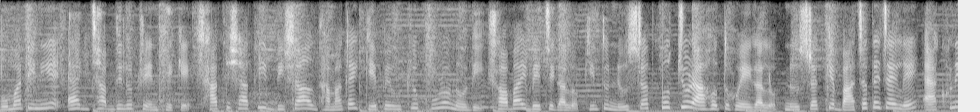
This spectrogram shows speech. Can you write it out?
বোমাটি নিয়ে এক ঝাঁপ দিল ট্রেন থেকে। সাথে সাথে বিশাল ধামাকায় কেঁপে উঠল পুরো নদী। সবাই বেঁচে গেল, কিন্তু নুসরাত প্রচুর আহত হয়ে গেল। নুসরাতকে বাঁচাতে চাইলে এখনই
